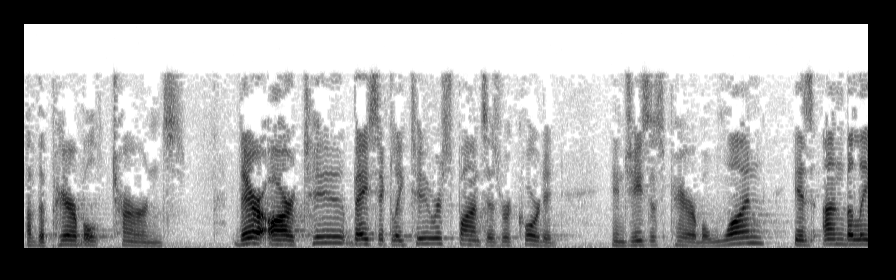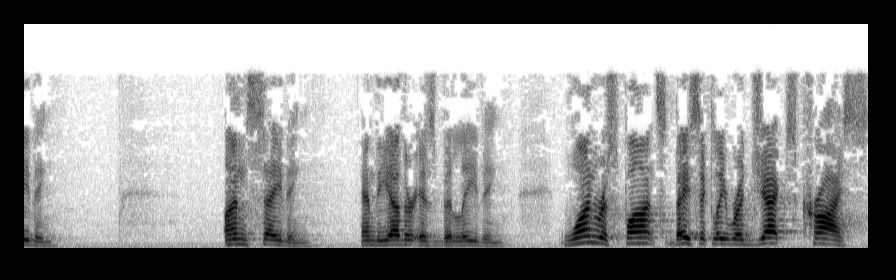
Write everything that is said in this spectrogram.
of the parable turns. There are two, basically two responses recorded in Jesus' parable. One is unbelieving, unsaving, and the other is believing. One response basically rejects Christ,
